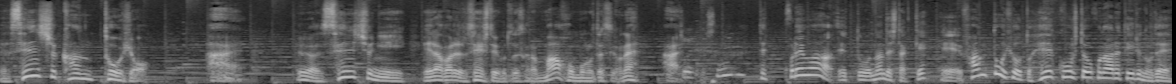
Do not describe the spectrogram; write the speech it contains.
えー選手間投票。はい選手に選ばれる選手ということですからまあ本物ですよね。はい。そうですね。でこれは、えっと、何でしたっけ、えーファン投票と並行して行われているので、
